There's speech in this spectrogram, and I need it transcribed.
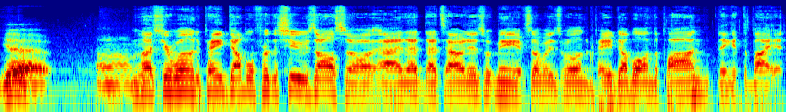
Yeah. Um, Unless you're willing to pay double for the shoes, also. Uh, that that's how it is with me. If somebody's willing to pay double on the pawn, they get to buy it.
